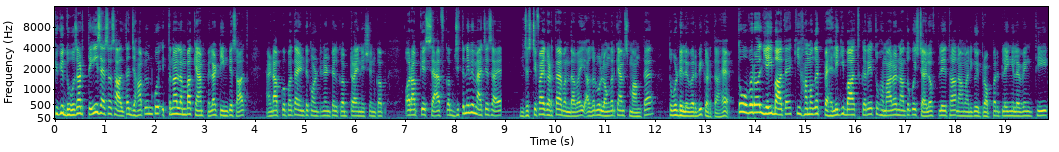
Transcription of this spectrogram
क्योंकि 2023 ऐसा साल था जहाँ पे उनको इतना लंबा कैंप मिला टीम के साथ। एंड आपको पता है intercontinental cup tri nation cup और आपके सैफ कप जितने भी मैचेस आए जस्टिफाई करता है बंदा भाई। अगर वो लॉन्गर कैंप्स माँगता है तो वो डिलीवर भी करता है। तो ओवरऑल यही बात है कि हम अगर पहले की बात करें तो हमारा ना तो कोई स्टाइल ऑफ़ प्ले था, ना हमारी कोई प्रॉपर प्लेइंग इलेवन थी,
